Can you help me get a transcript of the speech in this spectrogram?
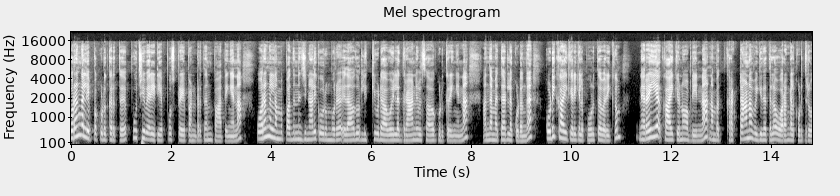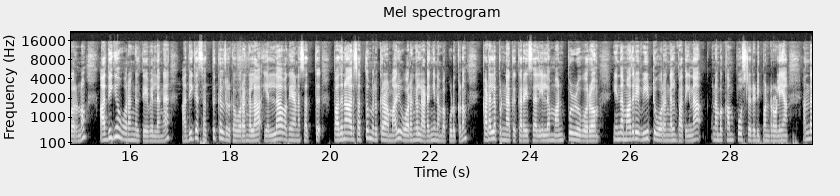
உரங்கள் எப்போ கொடுக்கறது? பூச்சி வெரைட்டி எப்போ ஸ்ப்ரே பண்ணுறதுன்னு பார்த்தீங்கன்னா உரங்கள் நம்ம பதினஞ்சு நாளைக்கு ஒரு முறை ஏதாவது ஒரு லிக்விடாவோ இல்லை கிரானியூல்ஸாவோ கொடுக்குறீங்கன்னா அந்த மெத்தடில் கொடுங்க. கொடி காய்கறிகளை பொறுத்த வரைக்கும் நிறைய காய்க்கணும் அப்படின்னா நம்ம கரெக்டான விகிதத்தில் உரங்கள் கொடுத்துட்டு வரணும். அதிக உரங்கள் தேவையில்லைங்க. அதிக சத்துக்கள் இருக்க உரங்களாக எல்லா வகையான சத்து பதினாறு சத்தும் இருக்கிற மாதிரி உரங்கள் அடங்கி நம்ம கொடுக்கணும். கடலை பிண்ணாக்கு கரைசல் இல்லை மண்புழு உரம் இந்த மாதிரி வீட்டு உரங்கள்னு பார்த்திங்கன்னா நம்ம கம்போஸ்ட்டை ரெடி பண்ணுறோம் இல்லையா? அந்த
